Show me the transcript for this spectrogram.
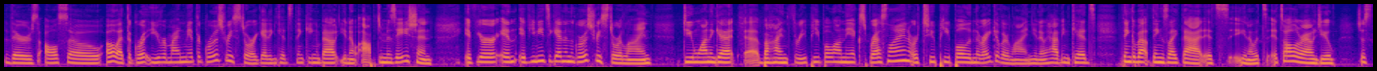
there's also oh at the gro- you remind me at the grocery store getting kids thinking about you know optimization if you're in if you need to get in the grocery store line do you want to get uh, behind three people on the express line or two people in the regular line you know having kids think about things like that it's you know it's it's all around you just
